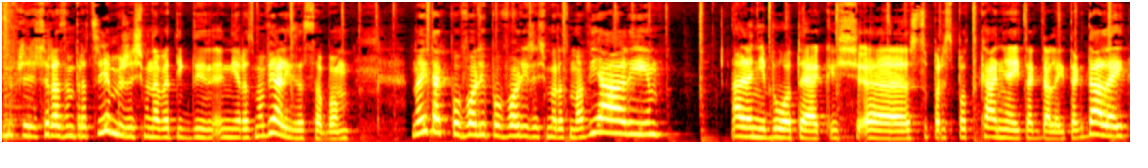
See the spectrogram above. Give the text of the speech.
my przecież razem pracujemy, żeśmy nawet nigdy nie rozmawiali ze sobą. No i tak powoli, powoli żeśmy rozmawiali, ale nie było to jakieś e, super spotkania i tak dalej, i tak dalej.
